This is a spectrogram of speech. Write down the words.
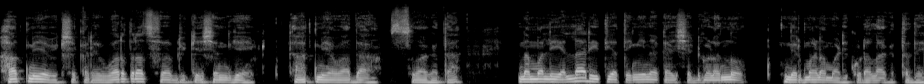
ಆತ್ಮೀಯ ವೀಕ್ಷಕರೇ ವರದರಾಜ್ ಫ್ಯಾಬ್ರಿಕೇಷನ್ಗೆ ಆತ್ಮೀಯವಾದ ಸ್ವಾಗತ. ನಮ್ಮಲ್ಲಿ ಎಲ್ಲ ರೀತಿಯ ತೆಂಗಿನಕಾಯಿ ಶೆಡ್ಗಳನ್ನು ನಿರ್ಮಾಣ ಮಾಡಿಕೊಡಲಾಗುತ್ತದೆ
